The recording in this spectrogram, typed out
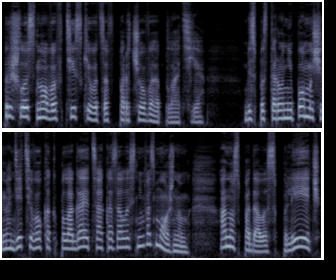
Пришлось снова втискиваться в парчевое платье — без посторонней помощи надеть его, как полагается, оказалось невозможным. Оно спадало с плеч,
